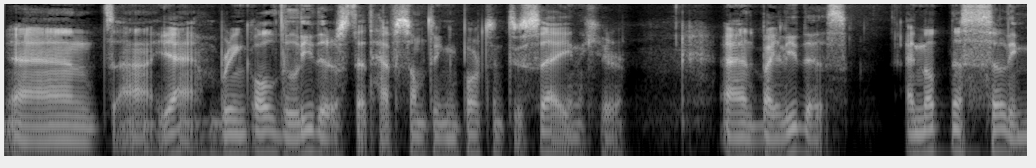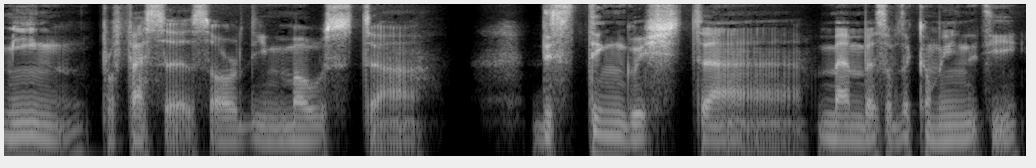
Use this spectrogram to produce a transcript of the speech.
And uh, yeah, bring all the leaders that have something important to say in here. And by leaders, I not necessarily mean professors or the most uh, distinguished uh, members of the community,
